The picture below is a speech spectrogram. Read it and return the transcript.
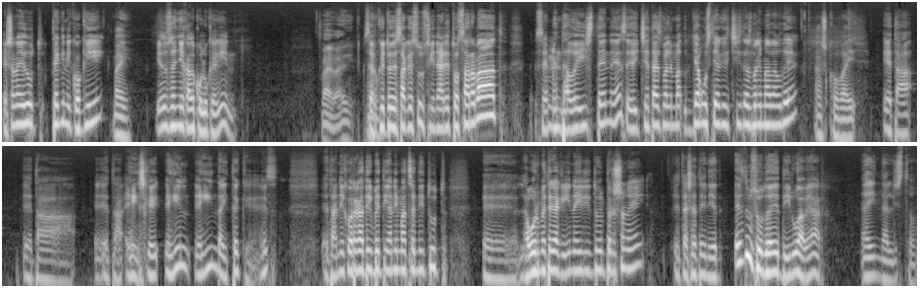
esan nahi dut teknikoki, bai. edo zeinek kalkuluk egin. Bai, bai. Zerkitu dezakezu zinareto zar bat, zemen daude izten, ez? Itxeta ez balin ba- ja guztiak itxita ez balin badaude, Asko bai. eta eta eta eske, egin egin daiteke, ez? Eta nik horregatik beti animatzen ditut e, labur metreak egin nahi dituen personei eta esaten diet, ez duzu de dirua behar. Egin da, listo.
